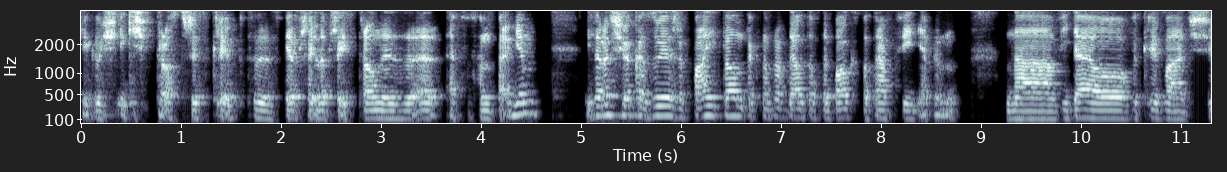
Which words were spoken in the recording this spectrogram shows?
jakiegoś, jakiś prostszy skrypt z pierwszej, lepszej strony z FFmpegiem i zaraz się okazuje, że Python tak naprawdę out of the box potrafi, nie wiem, na wideo wykrywać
